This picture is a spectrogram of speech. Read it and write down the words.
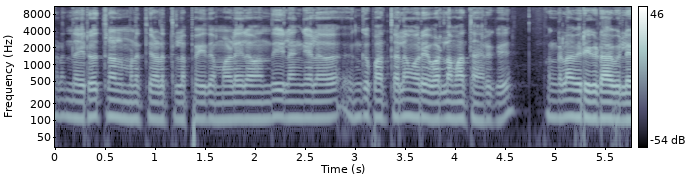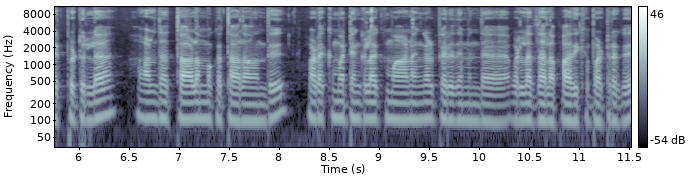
கடந்த இருபத்தி நாலு மணி நேரத்தில் பெய்த மழையில் வந்து இலங்கையில் எங்கே பார்த்தாலும் ஒரே வெள்ளமாக தான் இருக்குது பங்களா விரிகுடாவில் ஏற்பட்டுள்ள ஆழ்ந்த தாளமுகத்தால் வந்து வடக்கு மற்றும் கிழக்கு மாகாணங்கள் பெரிதும் இந்த வெள்ளத்தால் பாதிக்கப்பட்டிருக்கு.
